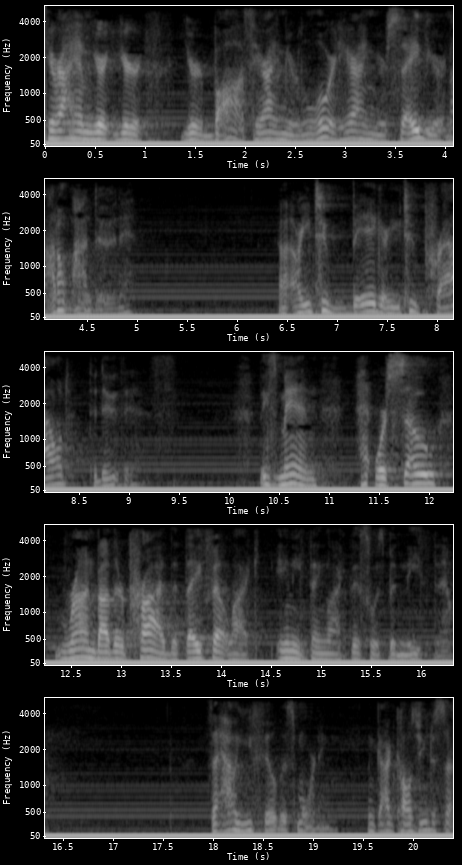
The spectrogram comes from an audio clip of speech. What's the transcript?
Here I am, your, your, your boss. Here I am, your Lord. Here I am, your Savior, and I don't mind doing it. Uh, are you too big? Are you too proud to do this? These men were so run by their pride that they felt like anything like this was beneath them. Is that how you feel this morning when God calls you to serve?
